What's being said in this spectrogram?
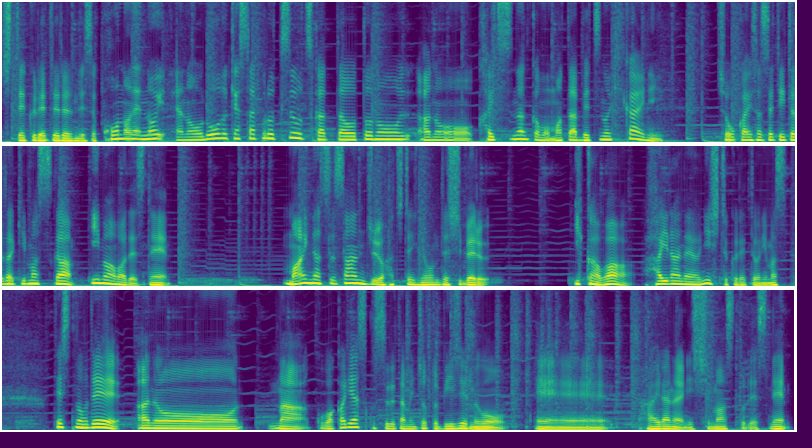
してくれてるんですよ。このね、ノイあの RODECaster Pro 2を使った音のあの解説なんかもまた別の機会に紹介させていただきますが、今はですね、マイナス 38.4dB 以下は入らないようにしてくれております。ですので、あのー、まあ、こう分かりやすくするためにちょっと BGM を、えー、入らないようにしますとですね、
